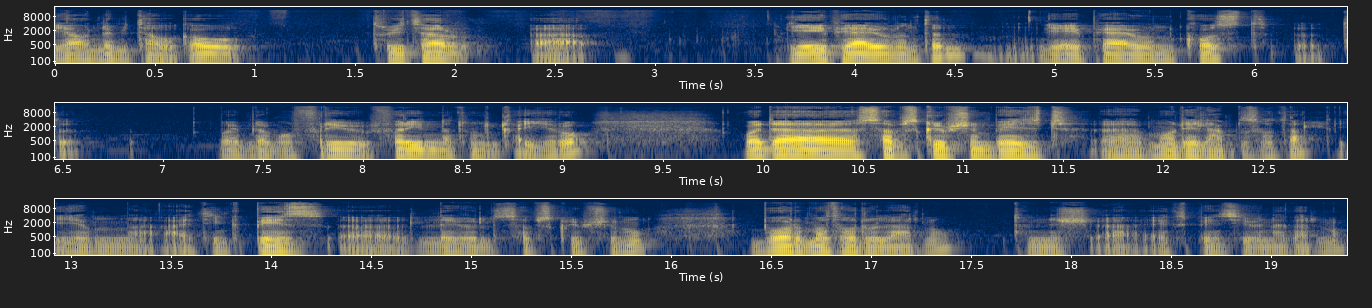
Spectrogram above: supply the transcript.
ያው እንደሚታወቀው ትዊተር የኤፒአዩን እንትን የኤፒአዩን ኮስት ወይም ደግሞ free ነቱን ቀይሮ ወደ subscription based model አምጥሶታል ይህም I think base level subscription ኑ በወር መቶ ዶላር ነው። ትንሽ expensive ነገር ነው።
